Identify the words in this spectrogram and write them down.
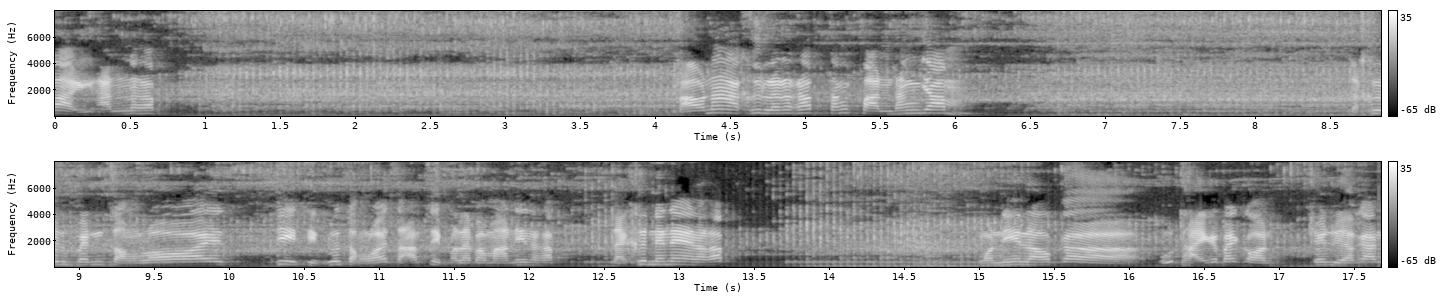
ลากอีกอันนะครับคราวหน้าขึ้นแล้วนะครับ ทั้งปั่นทั้งย่ำจะขึ้นเป็น 220 หรือ 230 อะไรประมาณนี้นะครับ แต่ขึ้นแน่ๆนะครับ วันนี้เราก็ถูถ่ายกันไปก่อน ช่วยเหลือกัน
